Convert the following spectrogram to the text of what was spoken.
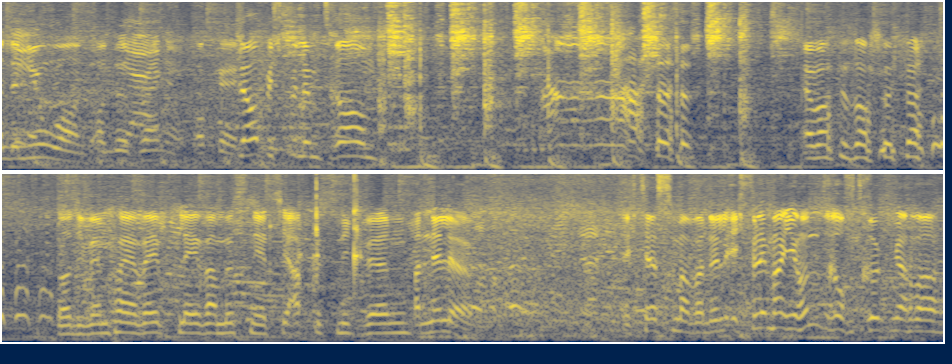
on the new one, on the Yes. brand new. Okay. Ich glaube, ich bin im Traum. Ah, Er macht es auch schüchtern. So, die Vampire Vape Flavor müssen jetzt hier abgesneakt werden. Vanille. Ich teste mal Vanille. Ich will immer hier unten drauf drücken, aber.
